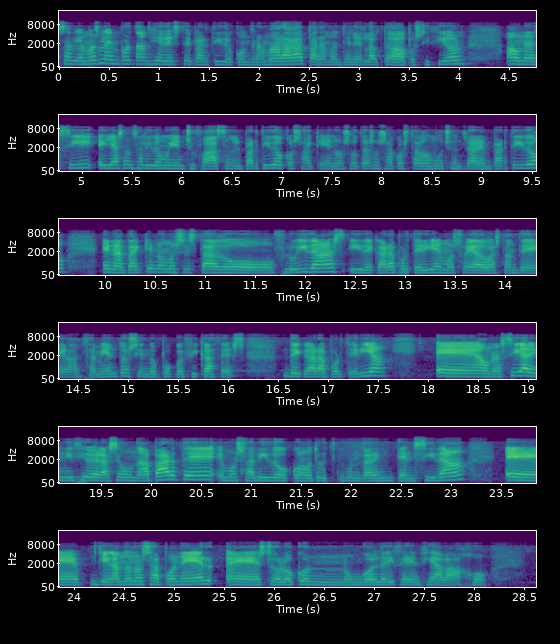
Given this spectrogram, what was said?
Sabíamos la importancia de este partido contra Málaga para mantener la octava posición. Aún así, ellas han salido muy enchufadas en el partido, cosa que a nosotras nos ha costado mucho entrar en partido. En ataque no hemos estado fluidas y de cara a portería hemos fallado bastante lanzamientos, siendo poco eficaces de cara a portería. Eh, aún así, al inicio de la segunda parte hemos salido con, otra intensidad, eh, llegándonos a poner eh, solo con un gol de diferencia abajo.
